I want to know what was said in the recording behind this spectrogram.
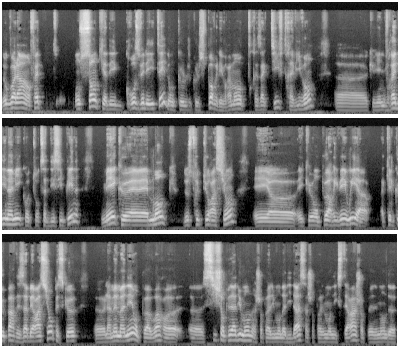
Donc voilà, en fait, on sent qu'il y a des grosses velléités, donc que, le sport il est vraiment très actif, très vivant, qu'il y a une vraie dynamique autour de cette discipline, mais qu'elle manque de structuration et, et qu'on peut arriver, oui, à, à, quelque part des aberrations, parce que euh, la même année, on peut avoir euh, euh, six championnats du monde un championnat du monde Adidas, un championnat du monde Xterra, un championnat du monde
